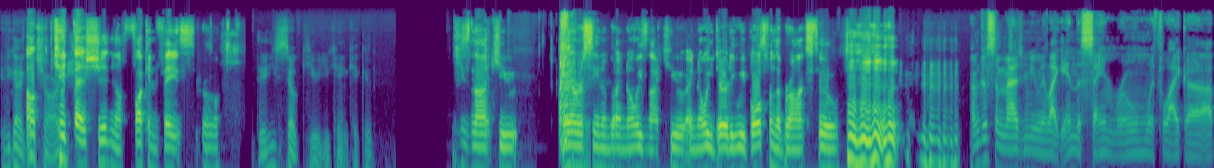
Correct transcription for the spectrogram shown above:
If you got a good I'll charge, kick that shit in the fucking face, bro. dude, he's so cute. You can't kick him. He's not cute. I've never seen him, but I know he's not cute. I know he's dirty. We both from the Bronx too. I'm just imagining you in like in the same room with like a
